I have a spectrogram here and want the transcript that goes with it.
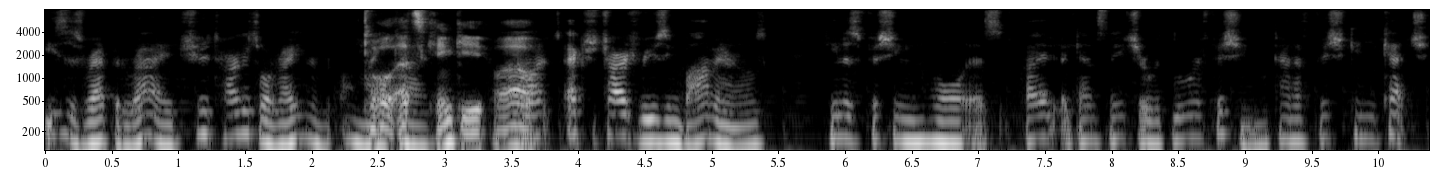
Iza's rapid ride. Shoot at targets while riding the. Oh my Oh, that's kinky. Wow. Extra charge for using bomb arrows. Hena's fishing hole is fight against nature with lure fishing. What kind of fish can you catch?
